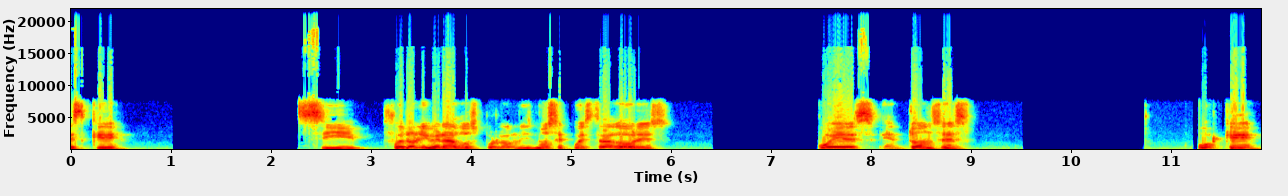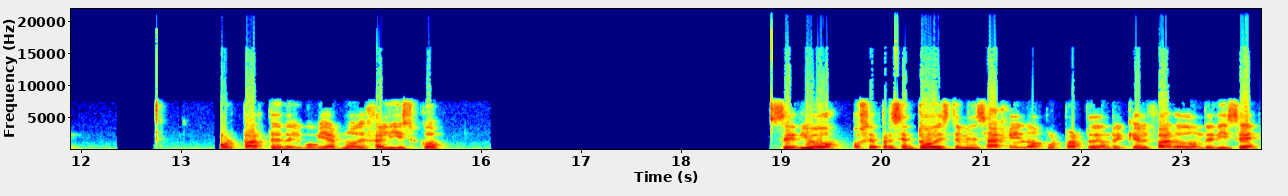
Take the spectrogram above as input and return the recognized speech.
es que si fueron liberados por los mismos secuestradores, pues entonces, ¿por qué por parte del gobierno de Jalisco se dio o se presentó este mensaje, ¿no? Por parte de Enrique Alfaro, donde dice,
